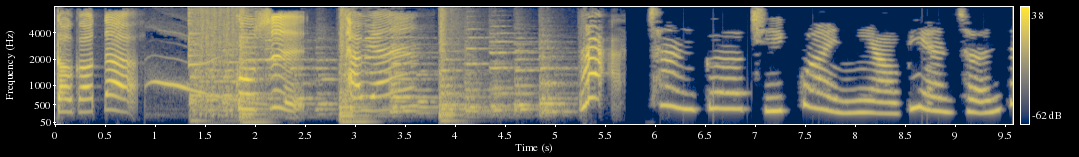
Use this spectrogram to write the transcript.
狗狗的故事，草原。哇唱歌奇怪鸟变成大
